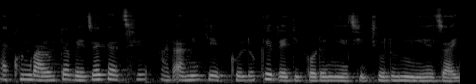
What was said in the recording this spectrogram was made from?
এখন বারোটা বেজে গেছে আর আমি কেকগুলোকে রেডি করে নিয়েছি, চলুন নিয়ে যাই।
